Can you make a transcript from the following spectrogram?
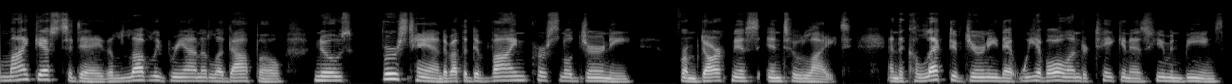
Well, my guest today, the lovely Brianna Ladapo, knows firsthand about the divine personal journey from darkness into light and the collective journey that we have all undertaken as human beings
